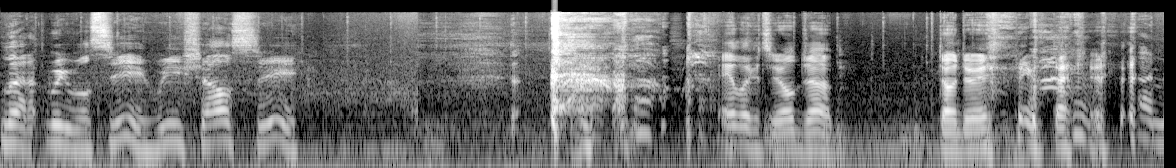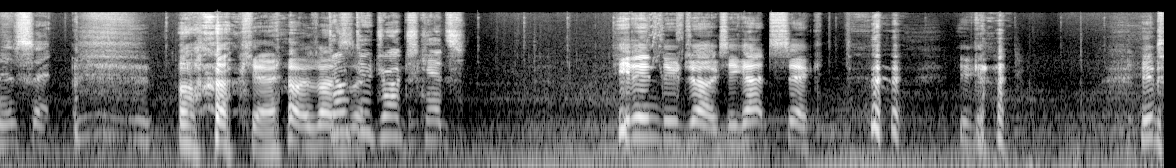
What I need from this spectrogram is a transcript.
Let it, we will see. We shall see. hey, look, it's your old job. Don't do anything it. I miss it. Oh, okay, I was about Don't to say. do drugs, kids. he didn't do drugs. He got sick. he got. he d-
